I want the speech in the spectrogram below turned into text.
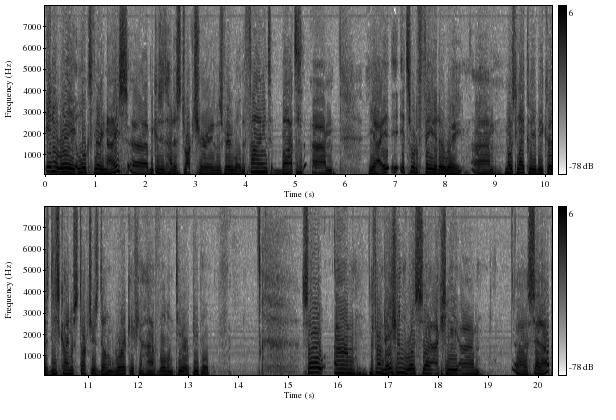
in a way looked very nice uh, because it had a structure, it was very well defined, but um, yeah, it, it, sort of faded away. Um, most likely because these kind of structures don't work if you have volunteer people. So um, the foundation was uh, actually um, uh, set up.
